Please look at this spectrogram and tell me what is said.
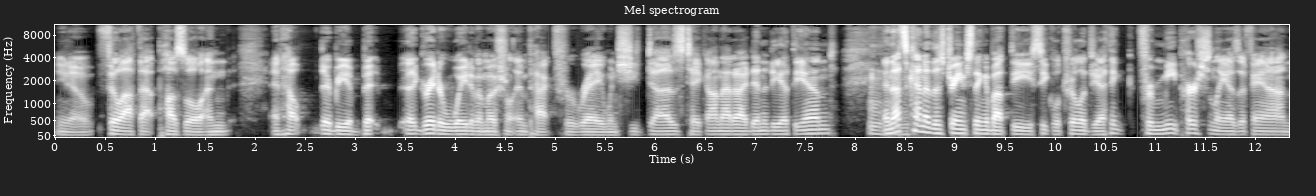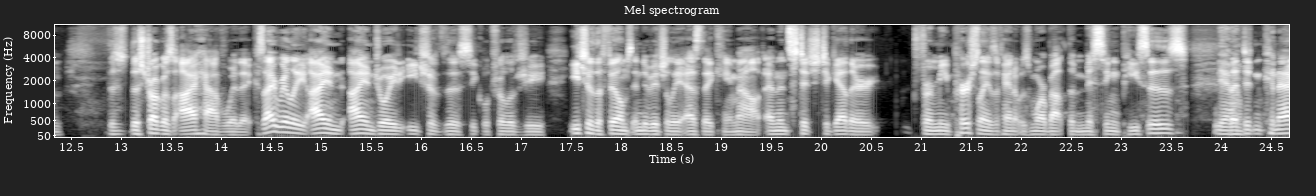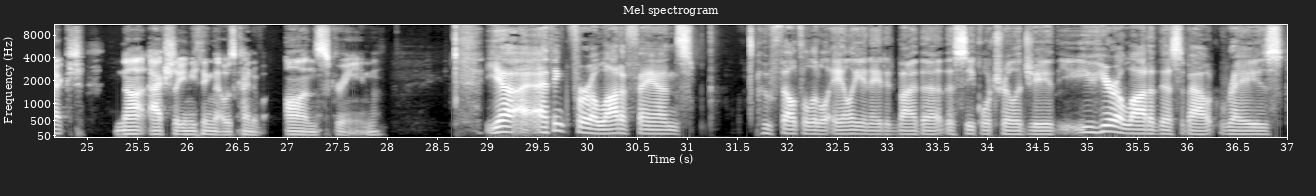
you know fill out that puzzle and and help there be a bit a greater weight of emotional impact for Rey when she does take on that identity at the end mm-hmm. and that's mm-hmm. kind of the strange thing about the sequel trilogy i think for me personally as a fan the, the struggles I have with it because I really I I enjoyed each of the sequel trilogy, each of the films individually as they came out, and then stitched together. For me personally, as a fan, it was more about the missing pieces yeah. that didn't connect, not actually anything that was kind of on screen. Yeah, I, I think for a lot of fans, who felt a little alienated by the the sequel trilogy. You hear a lot of this about Rey's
